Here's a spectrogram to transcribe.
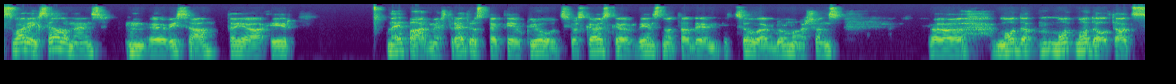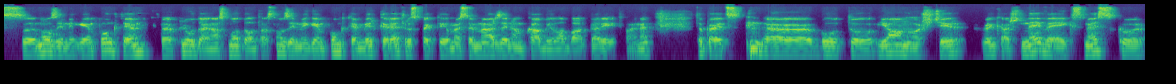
svarīgs elements visā tajā ir nepārmest retrospektīvu kļūdas. Jo skaidrs, ka viens no tādiem cilvēku domāšanas moda, modalitātes nozīmīgiem punktiem, kļūdainās modalitātes nozīmīgiem punktiem ir, ka retrospektīvi mēs vienmēr zinām, kā bija labāk darīt. Tāpēc būtu jānošķir vienkārši neveiksmes, kur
